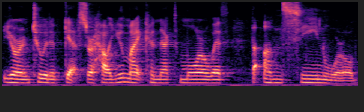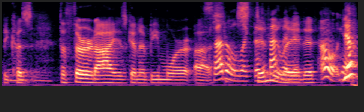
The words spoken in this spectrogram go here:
your intuitive gifts or how you might connect more with the unseen world because the third eye is going to be more uh, s- Subtle, like the stimulated. Oh, yeah. Yeah,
